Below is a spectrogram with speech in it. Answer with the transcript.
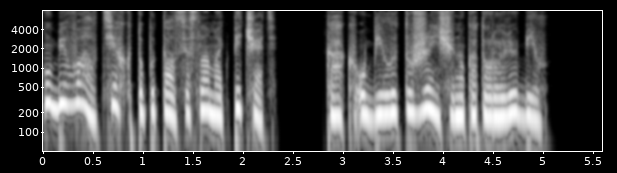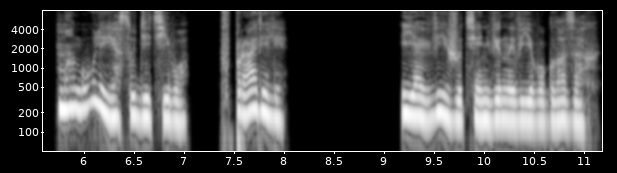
Убивал тех, кто пытался сломать печать. Как убил эту женщину, которую любил. Могу ли я судить его? Вправе ли? Я вижу тень вины в его глазах.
